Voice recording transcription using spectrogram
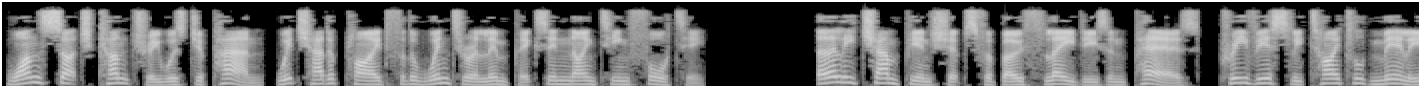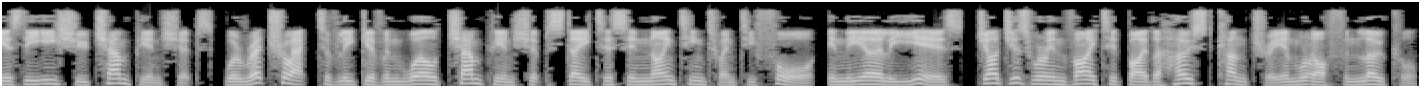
One such country was Japan, which had applied for the Winter Olympics in 1940. Early championships for both ladies and pairs, previously titled merely as the ISU Championships, were retroactively given World Championship status in 1924. In the early years, judges were invited by the host country and were often local.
